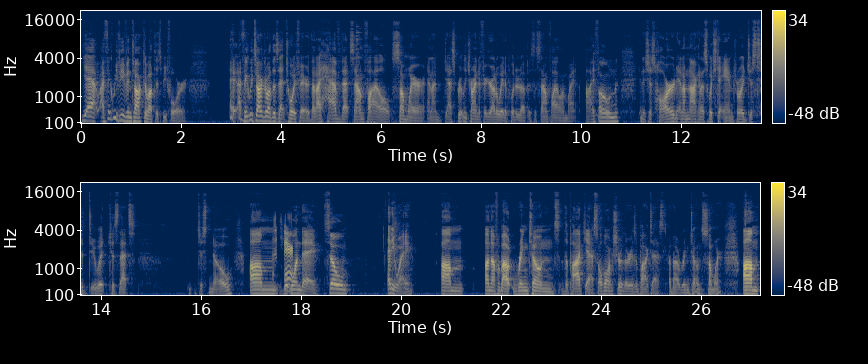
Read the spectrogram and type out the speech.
Yeah, I think we've even talked about this before. I think we talked about this at Toy Fair that I have that sound file somewhere, and I'm desperately trying to figure out a way to put it up as a sound file on my iPhone, and it's just hard. And I'm not going to switch to Android just to do it because that's just no. Um, That's but one day. So anyway, um, enough about ringtones, the podcast. Although I'm sure there is a podcast about ringtones somewhere. Um,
